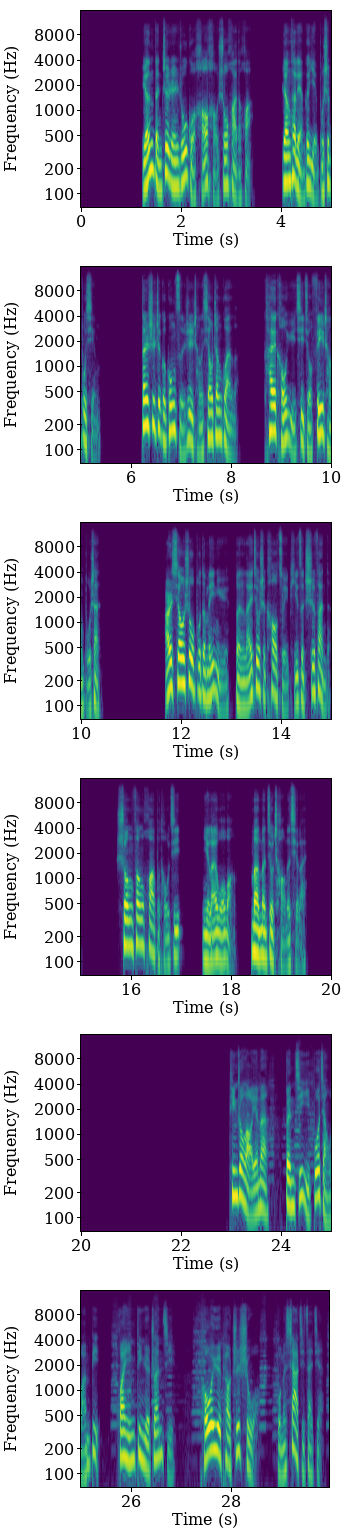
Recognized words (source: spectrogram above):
原本这人如果好好说话的话，让他两个也不是不行。但是这个公子日常嚣张惯了，开口语气就非常不善。而销售部的美女本来就是靠嘴皮子吃饭的，双方话不投机，你来我往，慢慢就吵了起来。听众老爷们，本集已播讲完毕，欢迎订阅专辑，投喂月票支持我，我们下集再见。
